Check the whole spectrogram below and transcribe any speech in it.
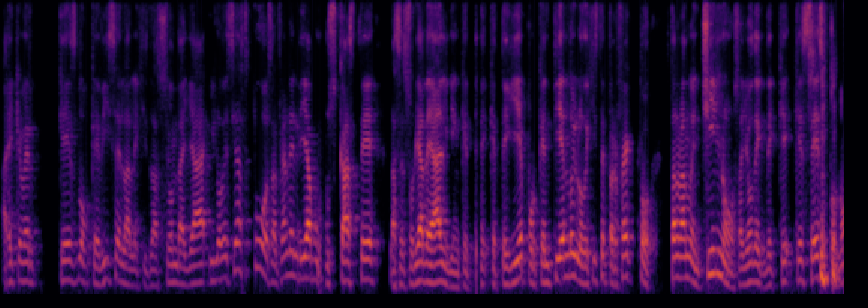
hay que ver qué es lo que dice la legislación de allá. Y lo decías tú, o sea, al final del día buscaste la asesoría de alguien que te, que te guíe, porque entiendo y lo dijiste perfecto. Están hablando en chino, o sea, yo de, qué, qué es esto, ¿no?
